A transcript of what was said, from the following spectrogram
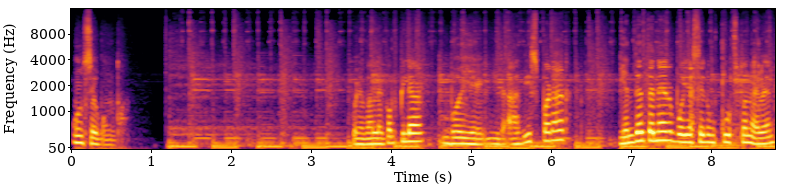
un segundo. Voy a darle a compilar, voy a ir a disparar y en detener voy a hacer un custom event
